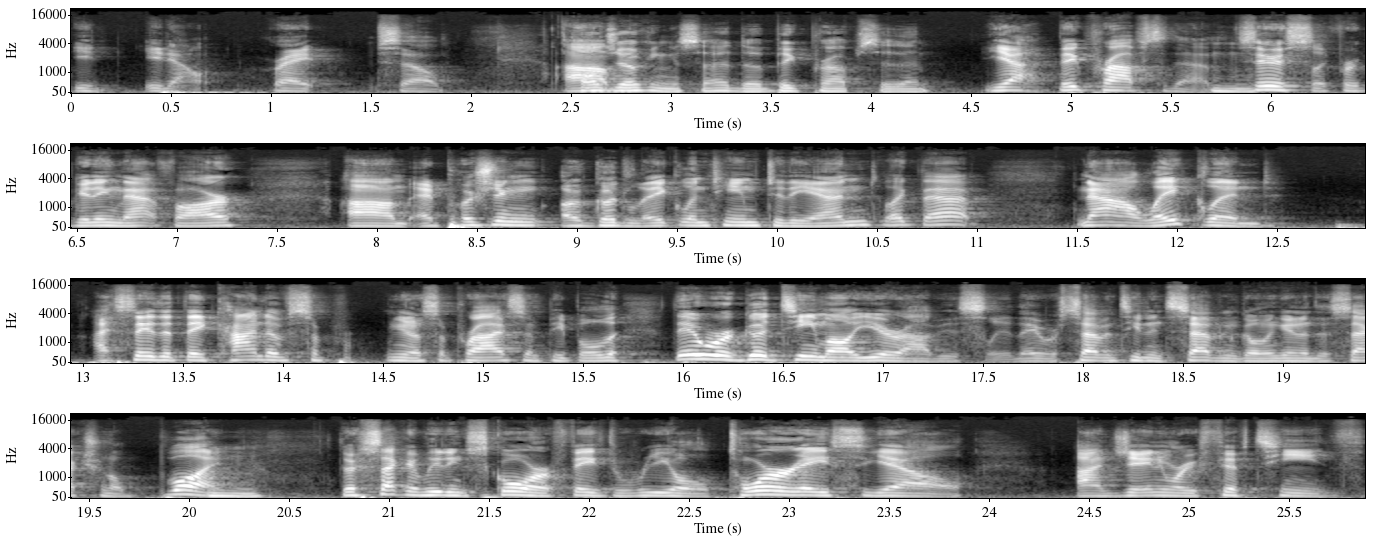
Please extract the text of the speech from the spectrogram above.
you you don't, right? So, um, all joking aside, though, big props to them. Yeah, big props to them. Mm-hmm. Seriously, for getting that far um, and pushing a good Lakeland team to the end like that. Now, Lakeland, I say that they kind of you know surprised some people. They were a good team all year. Obviously, they were 17 and seven going into the sectional, but mm-hmm. their second leading scorer, Faith Real, tore ACL on January 15th.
